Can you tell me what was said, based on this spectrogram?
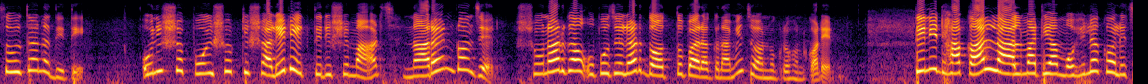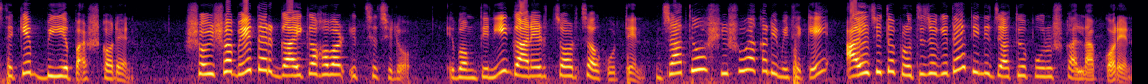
সুলতানা দিতে। উনিশশো সালের একত্রিশে মার্চ নারায়ণগঞ্জের সোনারগাঁও উপজেলার দত্তপাড়া গ্রামে জন্মগ্রহণ করেন। তিনি ঢাকার লালমাটিয়া মহিলা কলেজ থেকে বিএ পাশ করেন। শৈশবে তার গায়িকা হওয়ার ইচ্ছে ছিল এবং তিনি গানের চর্চাও করতেন। জাতীয় শিশু একাডেমি থেকে আয়োজিত প্রতিযোগিতায় তিনি জাতীয় পুরস্কার লাভ করেন।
